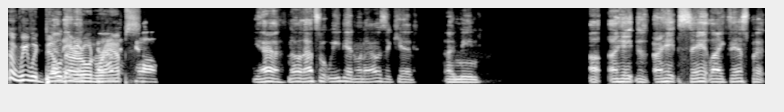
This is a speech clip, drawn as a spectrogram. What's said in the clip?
we would build they our own ramps. until- yeah, no, that's what we did when I was a kid. I mean, uh, I hate to I hate to say it like this, but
